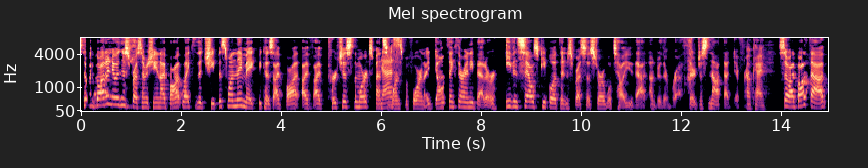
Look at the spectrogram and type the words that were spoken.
So I bought a new espresso machine. I bought like the cheapest one they make because I've bought, I've, I've purchased the more expensive Yes. ones before and I don't think they're any better. Even salespeople at the Nespresso store will tell you that under their breath. They're just not that different. okay. So I bought that.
